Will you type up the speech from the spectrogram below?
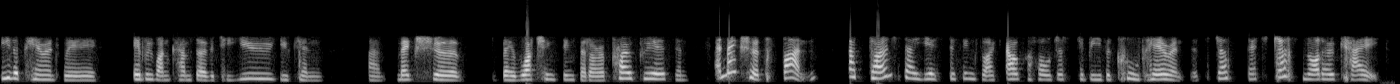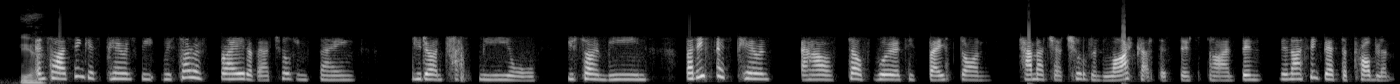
Be the parent where everyone comes over to you. You can uh, make sure they're watching things that are appropriate and, and make sure it's fun. But don't say yes to things like alcohol just to be the cool parent. It's just that's just not okay. Yeah. And so I think as parents we, we're so afraid of our children saying, You don't trust me or you're so mean. But if as parents our self worth is based on how much our children like us at certain times, then, then I think that's a problem.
